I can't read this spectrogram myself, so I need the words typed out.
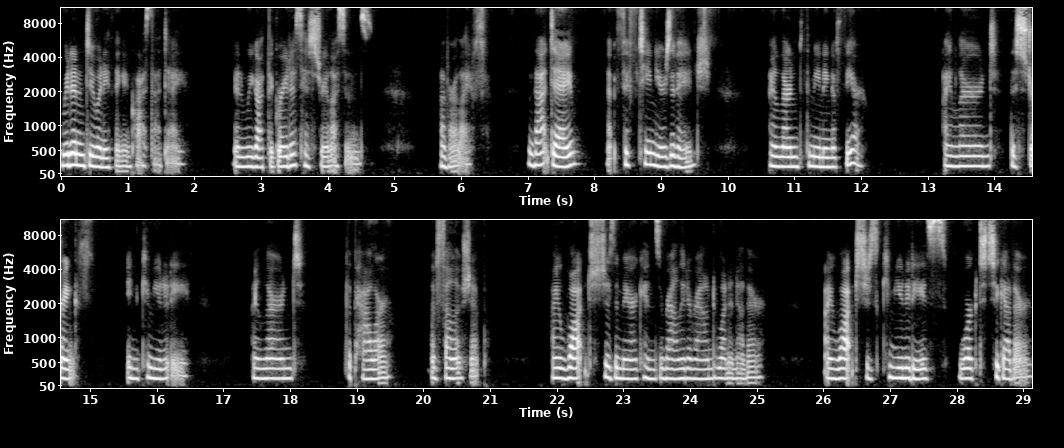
We didn't do anything in class that day, and we got the greatest history lessons of our life. That day, at 15 years of age, I learned the meaning of fear. I learned the strength in community. I learned the power of fellowship. I watched as Americans rallied around one another. I watched as communities worked together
